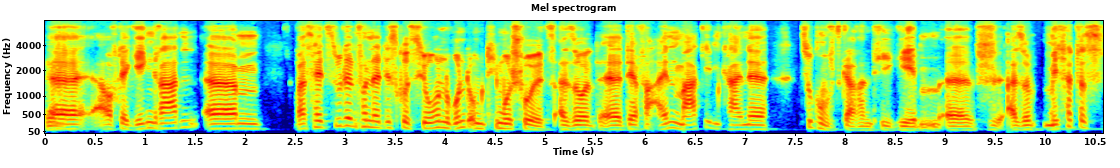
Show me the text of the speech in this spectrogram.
ja, ja. Äh, auf der Gegengraden. Ähm, was hältst du denn von der Diskussion rund um Timo Schulz? Also äh, der Verein mag ihm keine Zukunftsgarantie geben. Äh, also mich hat das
